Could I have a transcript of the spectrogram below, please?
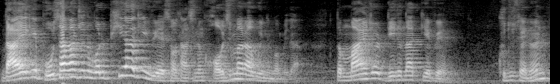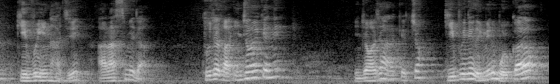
나에게 보상을 주는 것을 피하기 위해서 당신은 거짓말하고 있는 겁니다. The miser did not give in. 구두쇠는 give in 하지 않았습니다. 구두쇠가 인정했겠니? 인정하지 않았겠죠? in의 의미는 뭘까요?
